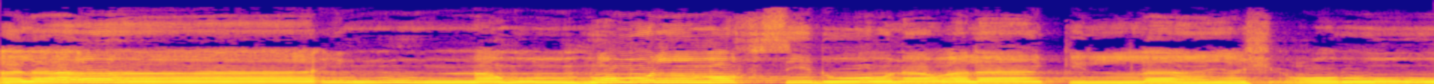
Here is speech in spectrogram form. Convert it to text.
ألا إنهم هم المفسدون ولكن لا يشعرون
